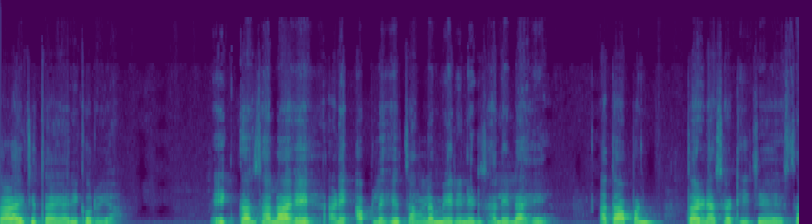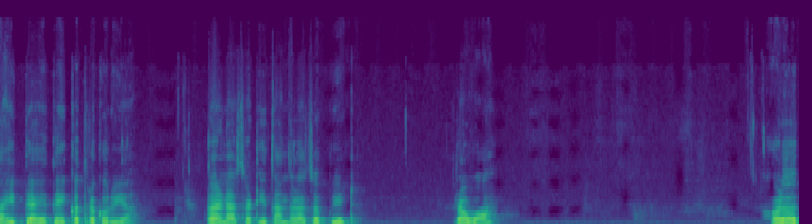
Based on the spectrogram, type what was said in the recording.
तळायची तयारी करूया. एक तास झाला आहे आणि आपलं हे चांगलं मेरिनेट झालेलं आहे. आता आपण तळण्यासाठी जे साहित्य आहे ते एकत्र करूया. तळण्यासाठी तांदळाचं पीठ रवा हळद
